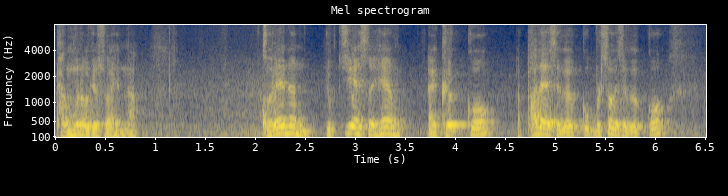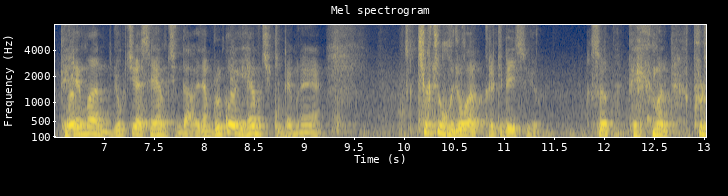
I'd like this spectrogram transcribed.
박문호 교수가 했나? 고래는 육지에서 헤엄, 아니, 걷고, 바다에서 걷고, 물속에서 걷고, 뱀은 육지에서 헤엄친다. 왜냐면 물고기 헤엄치기 때문에 척추 구조가 그렇게 돼 있어요. 그래서 뱀은 풀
